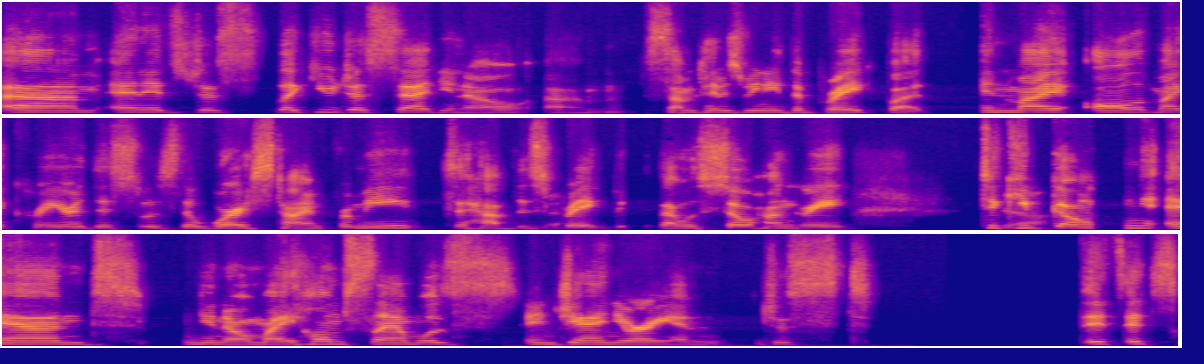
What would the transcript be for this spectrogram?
Um, and it's just like you just said, you know, um, sometimes we need the break, but in my all of my career, this was the worst time for me to have this Yeah. break because I was so hungry to keep going. And, you know, my home slam was in January and just it's it's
